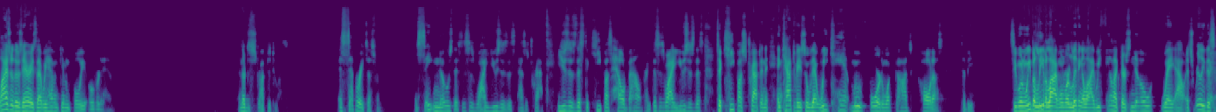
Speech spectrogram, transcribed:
Lies are those areas that we haven't given fully over to Him. And they're destructive to us. It separates us from Him. And Satan knows this. This is why he uses this as a trap. He uses this to keep us held bound, right? This is why he uses this to keep us trapped and, and captivated so that we can't move forward in what God's called us to be. See, when we believe a lie, when we're living a lie, we feel like there's no way out. It's really this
